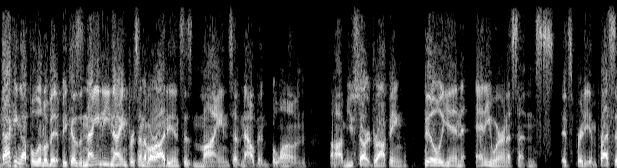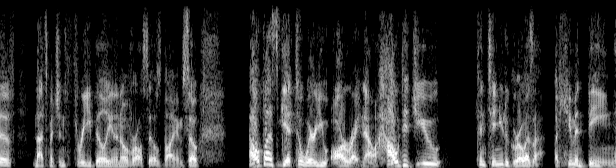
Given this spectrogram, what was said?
backing up a little bit because 99% of our audience's minds have now been blown. Um, you start dropping billion anywhere in a sentence. It's pretty impressive. Not to mention 3 billion in overall sales volume. So help us get to where you are right now. How did you continue to grow as a, a human being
